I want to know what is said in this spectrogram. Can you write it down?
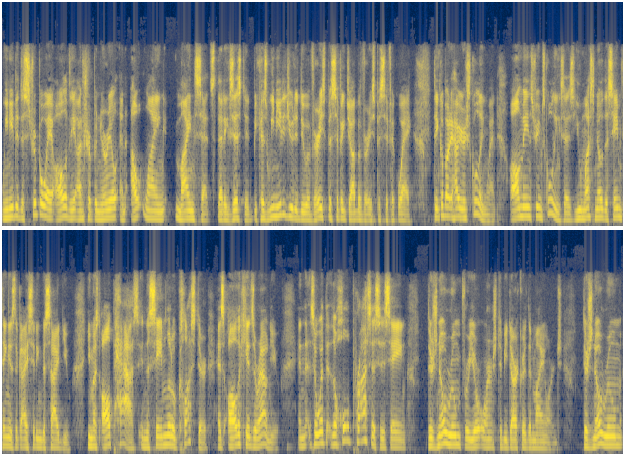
we needed to strip away all of the entrepreneurial and outlying mindsets that existed because we needed you to do a very specific job a very specific way. Think about how your schooling went. All mainstream schooling says you must know the same thing as the guy sitting beside you. You must all pass in the same little cluster as all the kids around you. And so what the, the whole process is saying there's no room for your orange to be darker than my orange. There's no room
